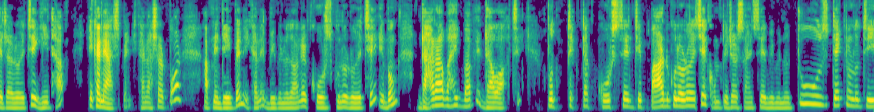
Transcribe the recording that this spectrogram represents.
যেটা রয়েছে গিট হাব এখানে আসবেন। এখানে আসার পর আপনি দেখবেন এখানে বিভিন্ন ধরনের কোর্সগুলো রয়েছে এবং ধারাবাহিকভাবে দেওয়া আছে। প্রত্যেকটা কোর্সের যে পার্টগুলো রয়েছে কম্পিউটার সায়েন্সের বিভিন্ন টুলস টেকনোলজি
